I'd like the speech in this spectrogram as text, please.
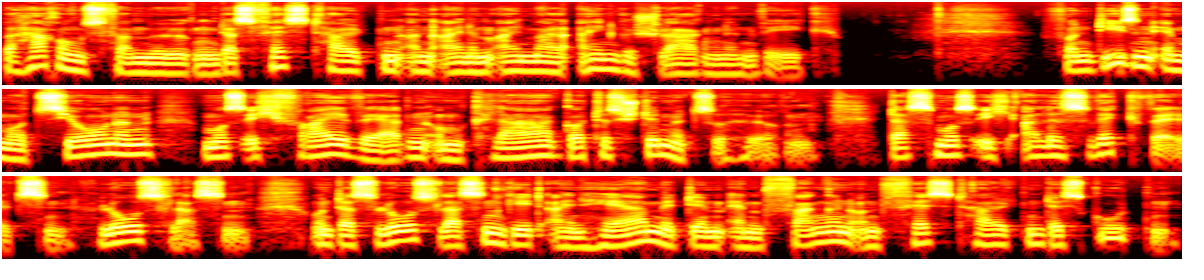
Beharrungsvermögen, das Festhalten an einem einmal eingeschlagenen Weg. Von diesen Emotionen muss ich frei werden, um klar Gottes Stimme zu hören. Das muss ich alles wegwälzen, loslassen. Und das Loslassen geht einher mit dem Empfangen und Festhalten des Guten.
